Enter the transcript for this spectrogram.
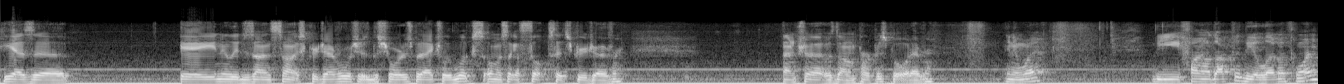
He has a a newly designed sonic screwdriver, which is the shortest, but actually looks almost like a Phillips head screwdriver. I'm sure that was done on purpose, but whatever. Anyway, the final Doctor, the 11th one,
